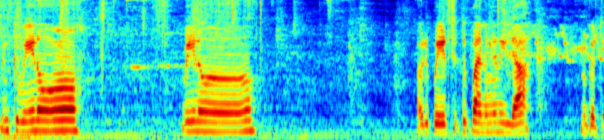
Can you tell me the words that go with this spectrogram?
നിങ്ങൾക്ക് വേണോ? വേണോ? അവർ പേടിച്ചിട്ട് ഇപ്പം അനങ്ങുന്നില്ല ഒന്ന് കെട്ടി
